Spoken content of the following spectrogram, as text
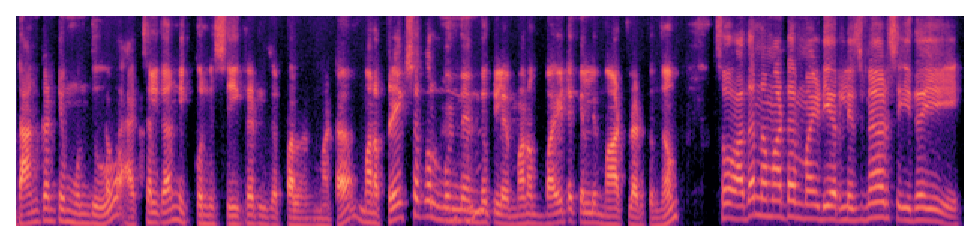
దానికంటే ముందు యాక్చువల్గా నీకు కొన్ని సీక్రెట్లు చెప్పాలన్నమాట. మన ప్రేక్షకుల ముందు ఎందుకులే మనం బయటకు వెళ్ళి మాట్లాడుకుందాం. సో అదన్నమాట మై డియర్ లిజనర్స్ ఇది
